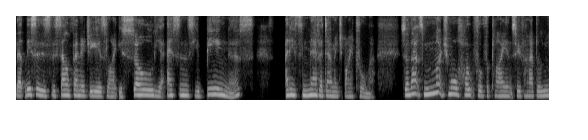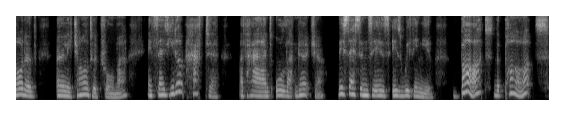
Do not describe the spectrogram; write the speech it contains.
that this is the self energy is like your soul, your essence, your beingness, and it's never damaged by trauma. So that's much more hopeful for clients who've had a lot of early childhood trauma. It says you don't have to have had all that nurture. This essence is, is within you. But the parts,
